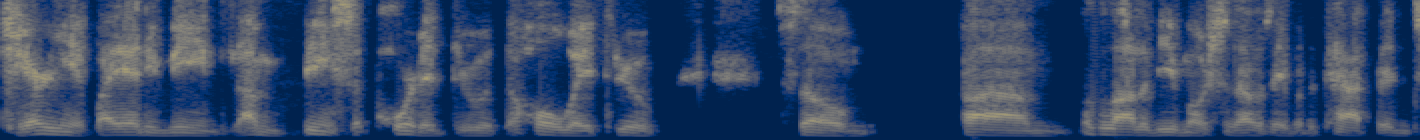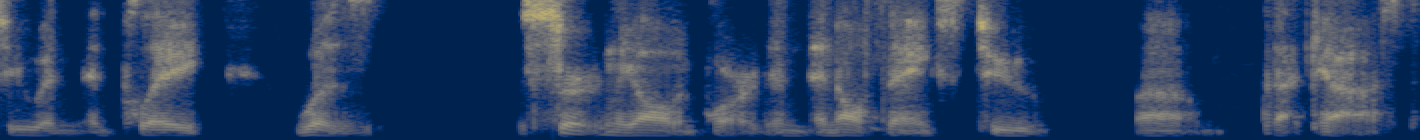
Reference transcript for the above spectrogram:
carrying it by any means. I'm being supported through it the whole way through. So um, a lot of the emotions I was able to tap into and, and play was certainly all in part and, and all thanks to um, that cast.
